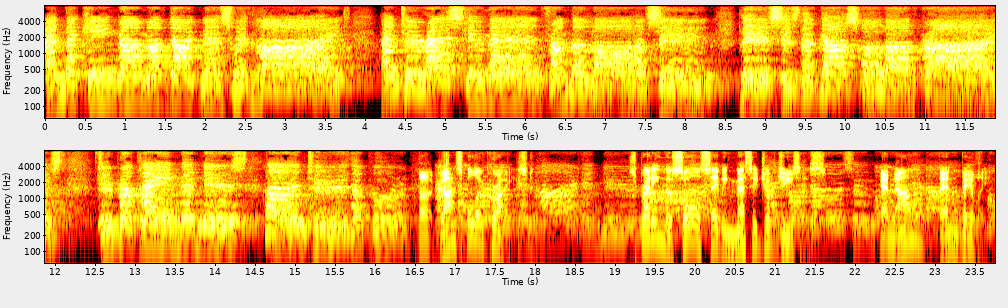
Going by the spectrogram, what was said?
and the kingdom of darkness with light, and to rescue men from the law of sin. This is the gospel of Christ, to proclaim good news unto the poor. The Gospel of Christ, spreading the soul saving message of Jesus. And now, Ben Bailey.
